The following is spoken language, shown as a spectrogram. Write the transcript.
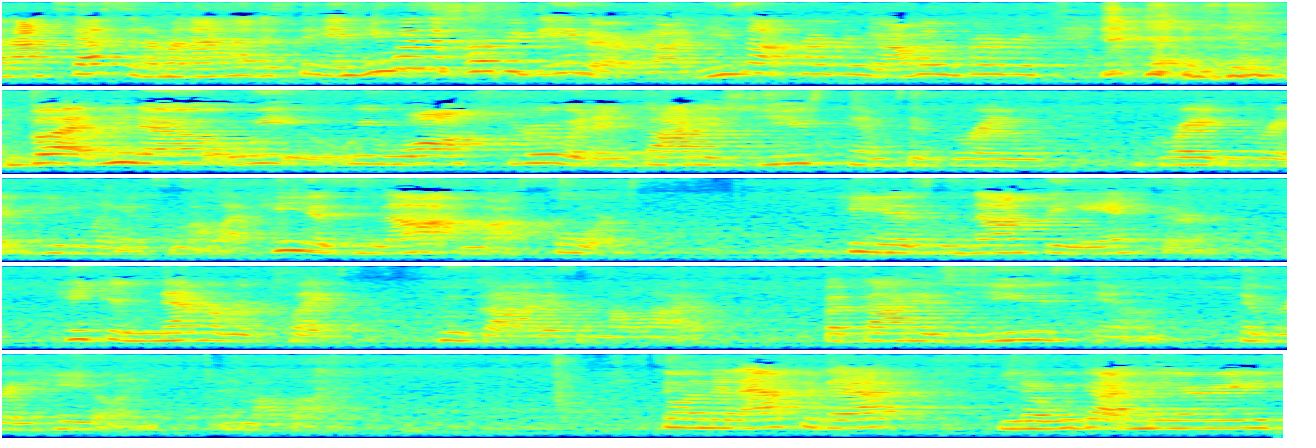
And I tested him and I had to see. And he wasn't perfect either. Like, he's not perfect, I wasn't perfect. but, you know, we, we walked through it and God has used him to bring great, great healing into my life. He is not my source. He is not the answer. He can never replace who God is in my life. But God has used him to bring healing in my life. So, and then after that, you know, we got married.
